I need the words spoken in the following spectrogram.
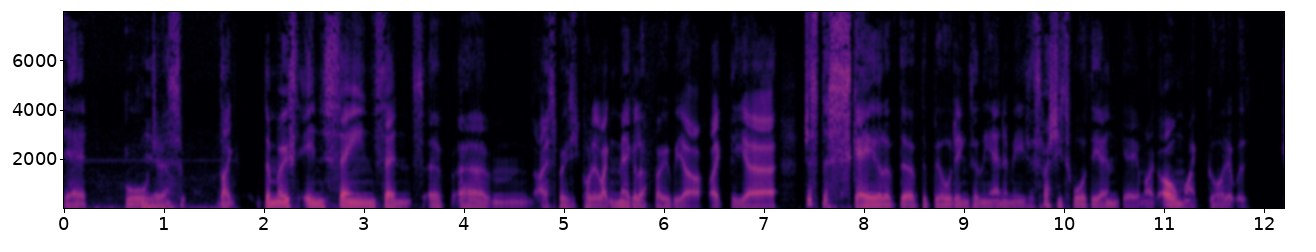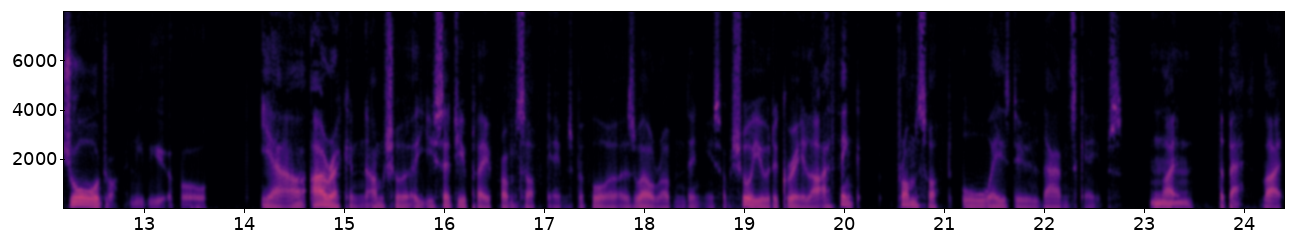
dead gorgeous. Like the most insane sense of, um, I suppose you'd call it like megalophobia. Like the uh, just the scale of the of the buildings and the enemies, especially towards the end game. Like, oh my god, it was jaw droppingly beautiful. Yeah, I reckon. I'm sure you said you play FromSoft games before as well, Robin, didn't you? So I'm sure you would agree. Like, I think FromSoft always do landscapes Like, Mm. the best. Like,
